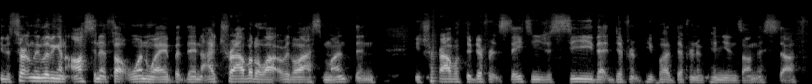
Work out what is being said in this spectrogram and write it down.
you know certainly living in austin it felt one way but then i traveled a lot over the last month and you travel through different states and you just see that different people have different opinions on this stuff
